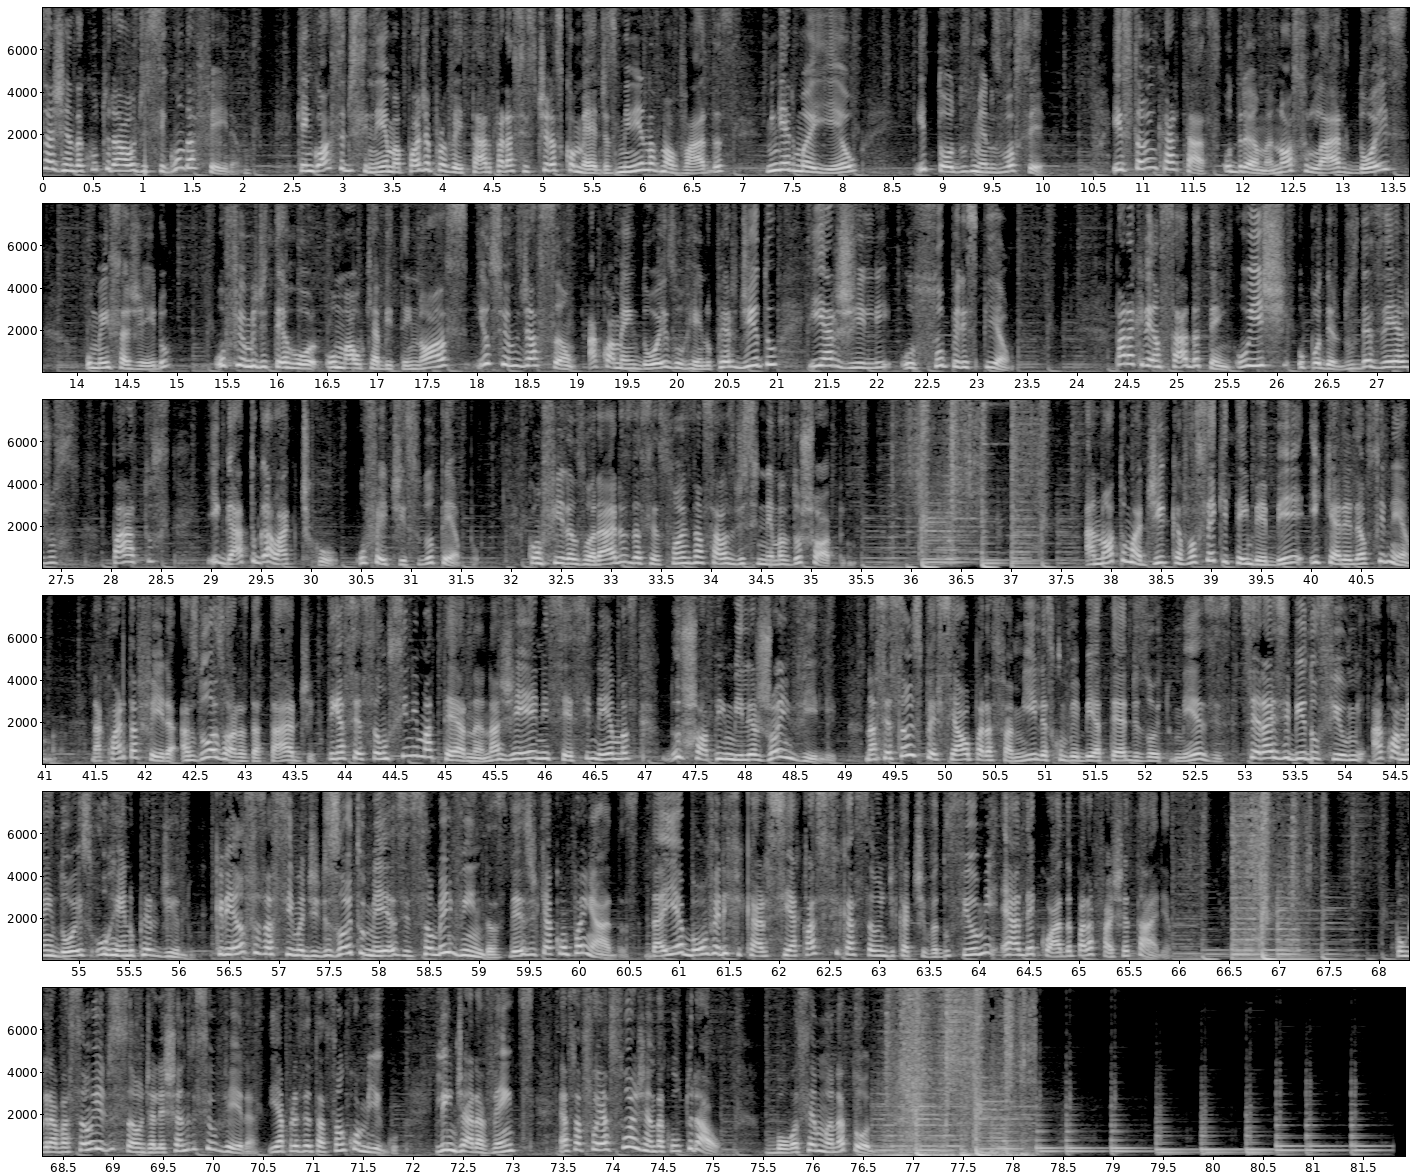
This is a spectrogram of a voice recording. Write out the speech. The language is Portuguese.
Vamos à agenda cultural de segunda-feira. Quem gosta de cinema pode aproveitar para assistir as comédias Meninas Malvadas, Minha Irmã e Eu e Todos Menos Você. Estão em cartaz o drama Nosso Lar 2, O Mensageiro, o filme de terror O Mal que Habita em Nós e os filmes de ação Aquaman 2, O Reino Perdido e Argile, o Super Espião. Para a criançada tem Wish, O Poder dos Desejos, Patos e Gato Galáctico, O Feitiço do Tempo. Confira os horários das sessões nas salas de cinemas do shopping. Anota uma dica você que tem bebê e quer ir ao cinema. Na quarta-feira, às duas horas da tarde, tem a sessão Cine Materna na GNC Cinemas do Shopping Miller Joinville. Na sessão especial para as famílias com bebê até 18 meses, será exibido o filme Aquaman 2 O Reino Perdido. Crianças acima de 18 meses são bem-vindas, desde que acompanhadas. Daí é bom verificar se a classificação indicativa do filme é adequada para a faixa etária. Com gravação e edição de Alexandre Silveira e apresentação comigo, Lindiara Ventes, essa foi a sua agenda cultural. Boa semana a todos!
